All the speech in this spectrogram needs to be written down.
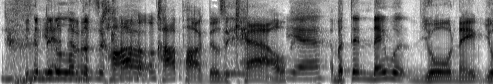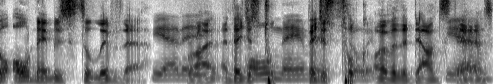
in the Yeah, middle of the car car park. There was a cow. Yeah. But then they were your neighbor your old neighbors still live there. Yeah, they- right? And they just took they just took over the downstairs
